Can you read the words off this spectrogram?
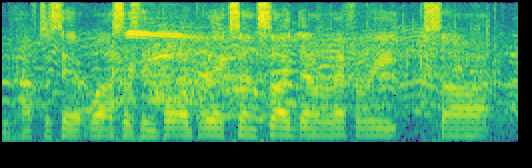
You'd have to say it was as the ball breaks inside. The referee saw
